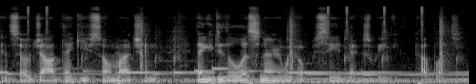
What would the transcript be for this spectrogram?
And so, John, thank you so much. And thank you to the listener, and we hope to see you next week. God bless.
